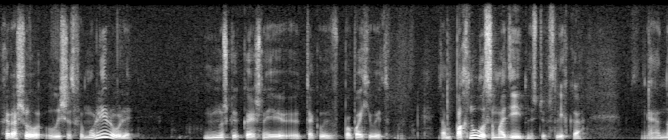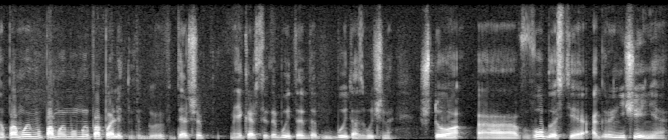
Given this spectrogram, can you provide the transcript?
хорошо выше сформулировали – немножко, конечно, э, такой попахивает, там пахнуло самодеятельностью слегка. Э, но, по-моему, по-моему, мы попали. Дальше, мне кажется, это будет, это будет озвучено, что э, в области ограничения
